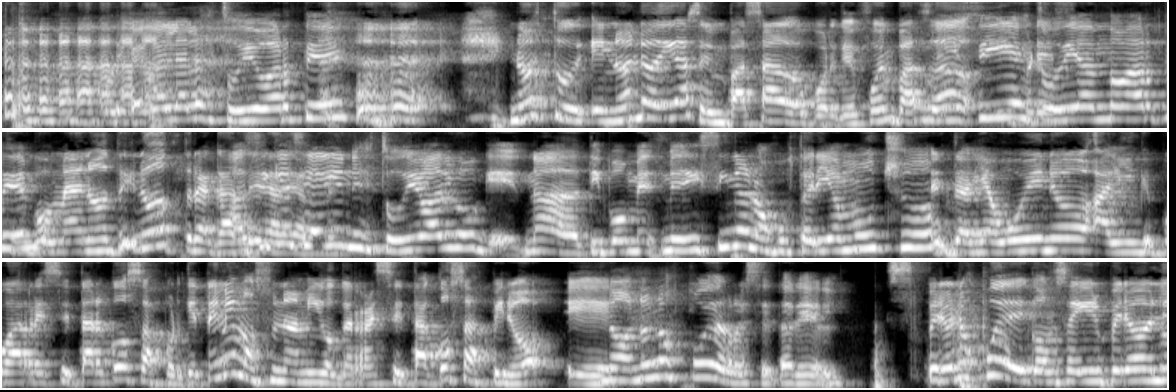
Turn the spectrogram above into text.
Porque acá Lala estudió arte No, estu- eh, no lo digas en pasado, porque fue en pasado. y sigue estudiando arte. Tipo, me anoté en otra carrera. Así que si alguien estudió algo que, nada, tipo, me- medicina nos gustaría mucho. Estaría bueno alguien que pueda recetar cosas, porque tenemos un amigo que receta cosas, pero, eh, No, no nos puede recetar él. pero nos puede conseguir, pero le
